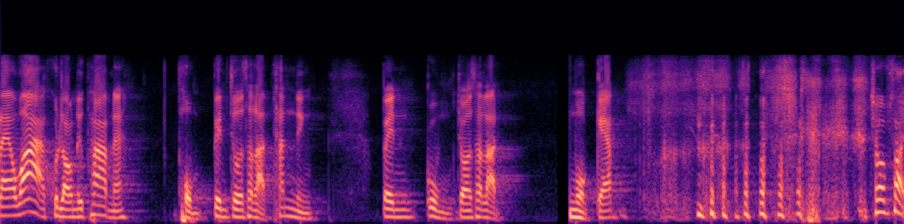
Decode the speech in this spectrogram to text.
แปลว่าคุณลองนึกภาพนะ ผมเป็นโจรสลัดท่านหนึ่ง เป็นกลุ่มโจรสลัด หมวกแก๊ปชอบใส่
